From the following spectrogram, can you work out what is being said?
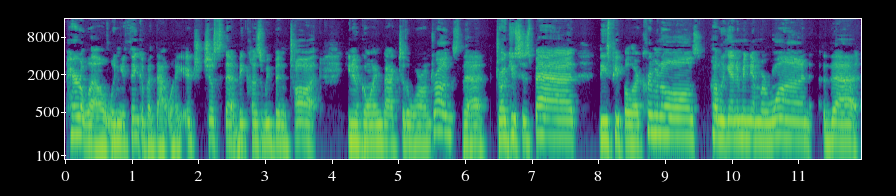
parallel when you think of it that way. It's just that because we've been taught, you know, going back to the war on drugs, that drug use is bad, these people are criminals, public enemy number one, that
